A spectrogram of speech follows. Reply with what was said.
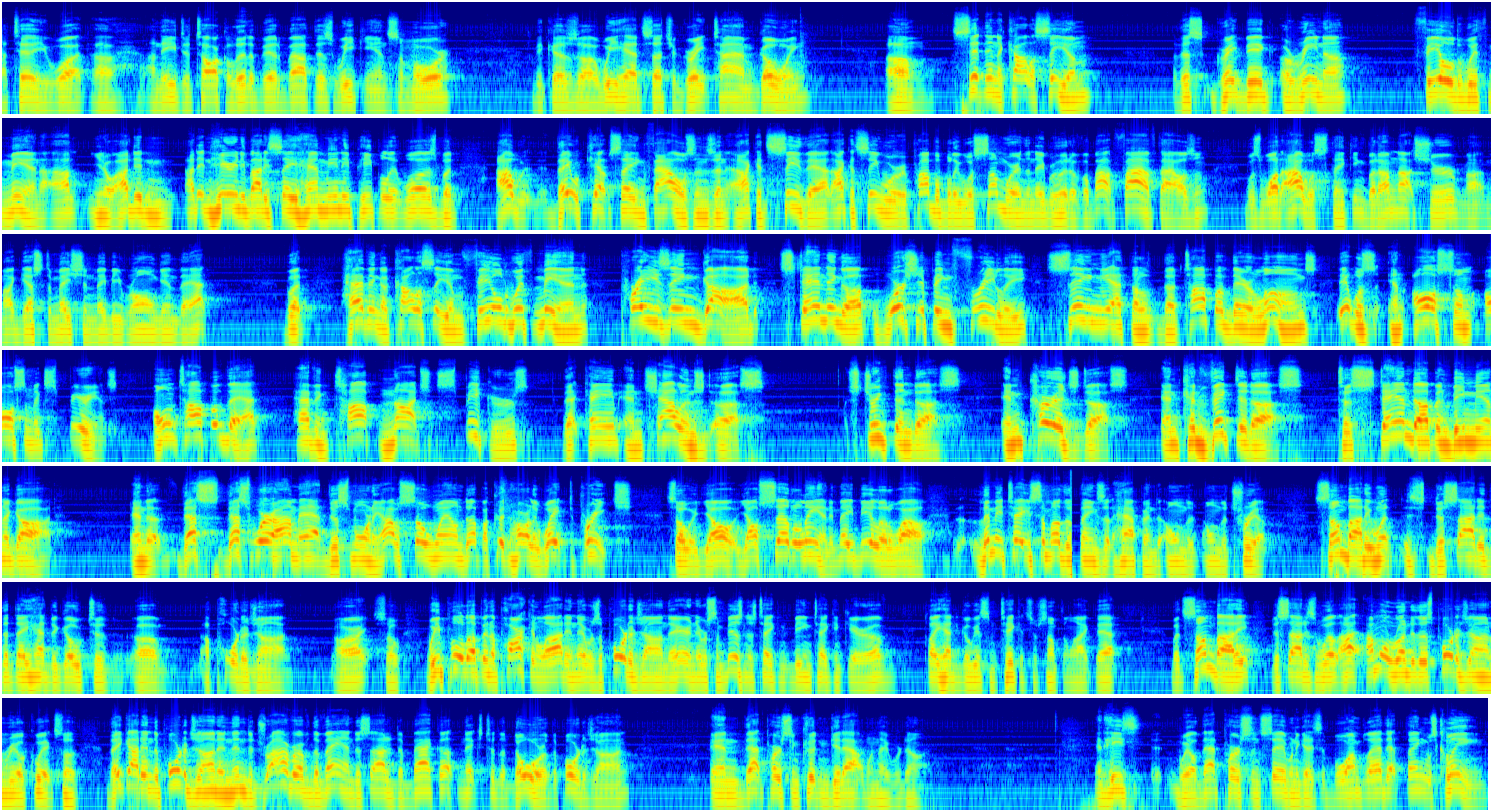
I tell you what, uh, I need to talk a little bit about this weekend some more because uh, we had such a great time going. Um, sitting in the Coliseum, this great big arena filled with men. I, you know, I didn't, I didn't hear anybody say how many people it was, but I w- they were kept saying thousands, and I could see that. I could see where it probably was somewhere in the neighborhood of about 5,000 was what I was thinking, but I'm not sure. My, my guesstimation may be wrong in that. But having a coliseum filled with men praising God, standing up, worshiping freely, singing at the, the top of their lungs, it was an awesome, awesome experience. On top of that, having top notch speakers that came and challenged us, strengthened us, encouraged us, and convicted us to stand up and be men of God. And uh, that's, that's where I'm at this morning. I was so wound up, I couldn't hardly wait to preach. So, y'all, y'all settle in. It may be a little while. Let me tell you some other things that happened on the, on the trip. Somebody went, decided that they had to go to uh, a porta john. All right, so we pulled up in a parking lot, and there was a porta john there, and there was some business taking, being taken care of. Clay had to go get some tickets or something like that. But somebody decided, well, I, am going to run to this porta john real quick. So they got in the porta john, and then the driver of the van decided to back up next to the door of the porta john, and that person couldn't get out when they were done. And he's, well, that person said when he got, he said, Boy, I'm glad that thing was clean.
